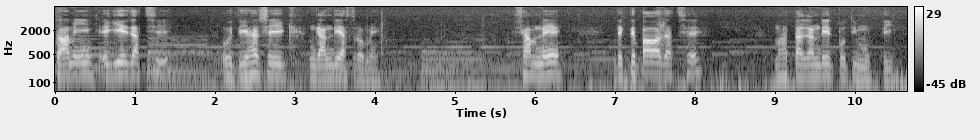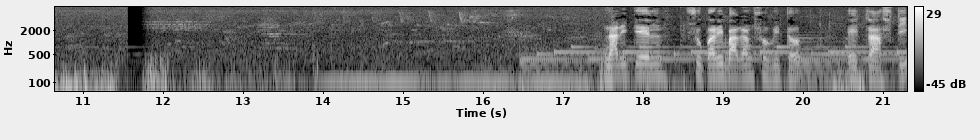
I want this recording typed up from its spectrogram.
তো আমি এগিয়ে যাচ্ছি ঐতিহাসিক গান্ধী আশ্রমে। সামনে দেখতে পাওয়া যাচ্ছে মহাত্মা গান্ধীর প্রতিমূর্তি। নারিকেল সুপারি বাগান শোভিত। এই ট্রাস্টটি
